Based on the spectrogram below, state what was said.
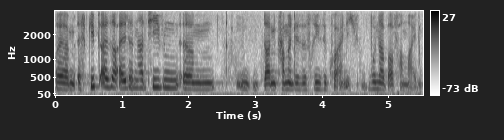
Ähm, es gibt also Alternativen. Ähm, dann kann man dieses Risiko eigentlich wunderbar vermeiden.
